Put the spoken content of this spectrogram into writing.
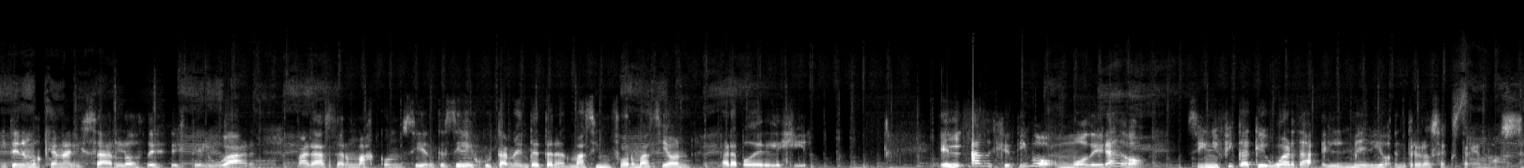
y tenemos que analizarlos desde este lugar para ser más conscientes y justamente tener más información para poder elegir. El adjetivo moderado significa que guarda el medio entre los extremos,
